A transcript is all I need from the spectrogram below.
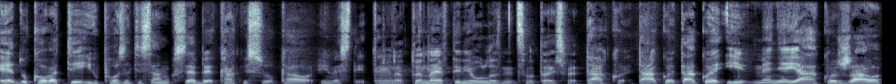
edukovati i upoznati samog sebe kakvi su kao investitori. Da, to je najjeftinija ulaznica u taj svet. Tako je, tako je, tako je i meni je jako žao,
